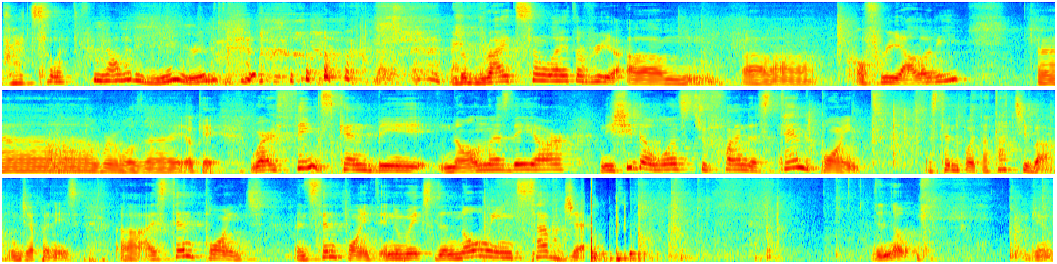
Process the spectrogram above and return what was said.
Bright sunlight of reality? Me, really? the bright sunlight of, rea um, uh, of reality. Uh, where was I? Okay, where things can be known as they are. Nishida wants to find a standpoint, a standpoint, a tachiba in Japanese, uh, a standpoint, a standpoint in which the knowing subject the no again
